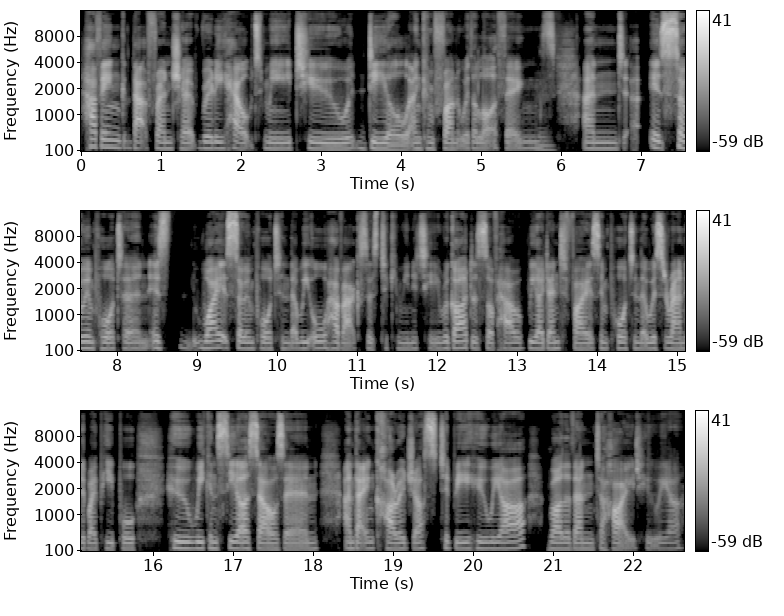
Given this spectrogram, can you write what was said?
having that friendship really helped me to deal and confront with a lot of things. And uh, it's so important is why it's so important that we all have access to community regardless of how we identify. It's important that we're surrounded by people who we can see ourselves in and that encourage us to be who we are rather than to hide who we are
